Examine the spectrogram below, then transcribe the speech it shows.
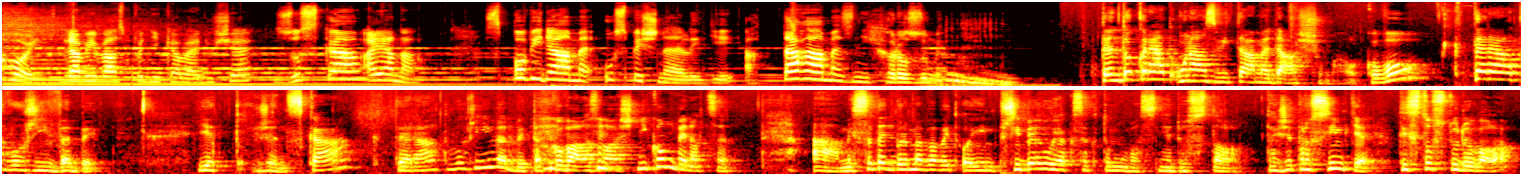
Ahoj, zdraví vás podnikavé duše Zuzka a Jana. Spovídáme úspěšné lidi a taháme z nich rozumy. Tentokrát u nás vítáme Dášu Malkovou, která tvoří weby. Je to ženská, která tvoří weby. Taková zvláštní kombinace. A my se teď budeme bavit o jejím příběhu, jak se k tomu vlastně dostala. Takže prosím tě, ty jsi to studovala,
